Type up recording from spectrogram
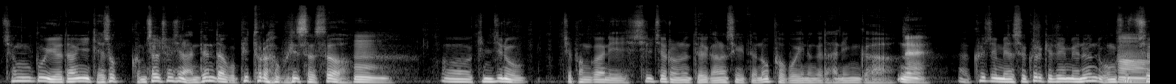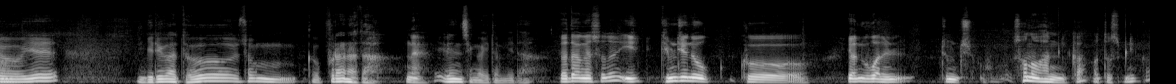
정부 여당이 계속 검찰 출신 안 된다고 비토를 하고 있어서 음. 어, 김진욱 재판관이 실제로는 될 가능성이 더 높아 보이는 것 아닌가. 네. 아, 그 점에서 그렇게 되면은 공수처의 미래가 더 좀 그 불안하다. 네. 이런 생각이 듭니다. 여당에서는 이 김진욱 그 연구관을 좀 주- 선호합니까? 어떻습니까?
